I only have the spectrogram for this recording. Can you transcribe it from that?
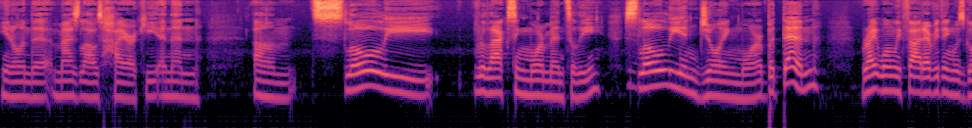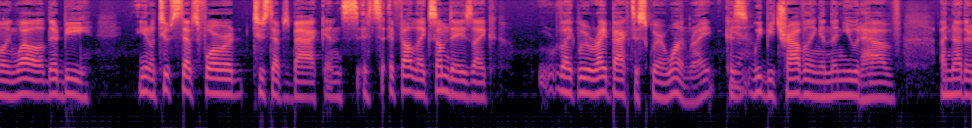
you know, in the Maslow's hierarchy, and then um, slowly relaxing more mentally slowly enjoying more. But then, right when we thought everything was going well, there'd be, you know, two steps forward, two steps back, and it's, it's it felt like some days like like we were right back to square one, right? Because Yeah. we'd be traveling, and then you would have another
